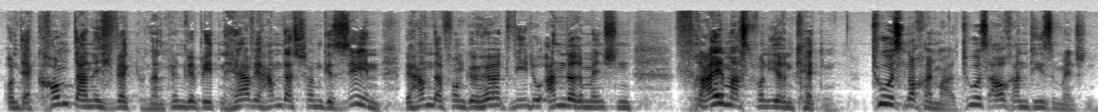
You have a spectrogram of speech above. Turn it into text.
Und der kommt da nicht weg. Und dann können wir beten, Herr, wir haben das schon gesehen. Wir haben davon gehört, wie du andere Menschen frei machst von ihren Ketten. Tu es noch einmal. Tu es auch an diesen Menschen.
